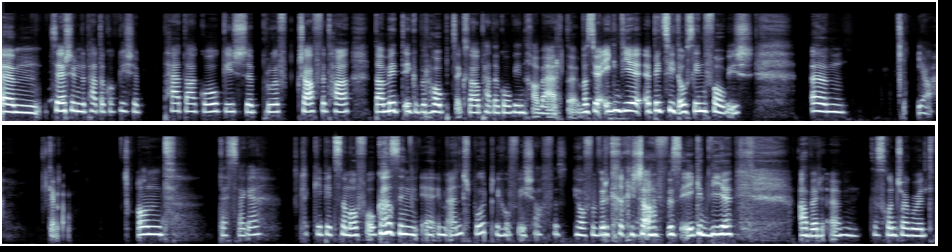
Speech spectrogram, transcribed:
ähm, zuerst in einem pädagogischen, pädagogischen Beruf geschafft haben, damit ich überhaupt Sexualpädagogin kann werden kann. Was ja irgendwie ein bisschen auch sinnvoll ist. Ähm, ja, genau. Und deswegen gebe jetzt nochmal Vollgas in, äh, im Endspurt. Ich hoffe, ich schaffe es. Ich hoffe wirklich, ich schaffe es irgendwie. Aber ähm, das kommt schon gut.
